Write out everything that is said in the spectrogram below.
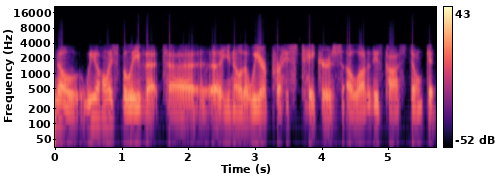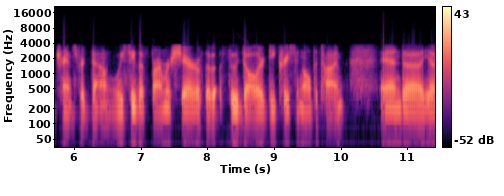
No, we always believe that uh, uh, you know that we are price takers. A lot of these costs don't get transferred down. We see the farmer's share of the food dollar decreasing all the time, and uh, yeah,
